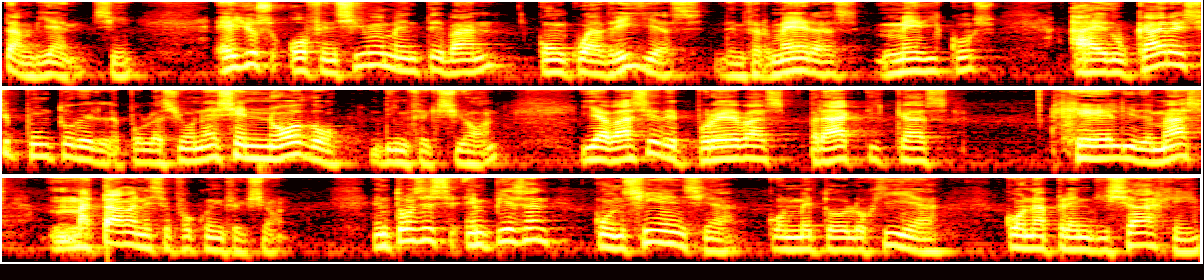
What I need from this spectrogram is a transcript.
también, ¿sí? Ellos ofensivamente van con cuadrillas de enfermeras, médicos, a educar a ese punto de la población, a ese nodo de infección, y a base de pruebas, prácticas, gel y demás, mataban ese foco de infección. Entonces empiezan con ciencia, con metodología, con aprendizaje,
